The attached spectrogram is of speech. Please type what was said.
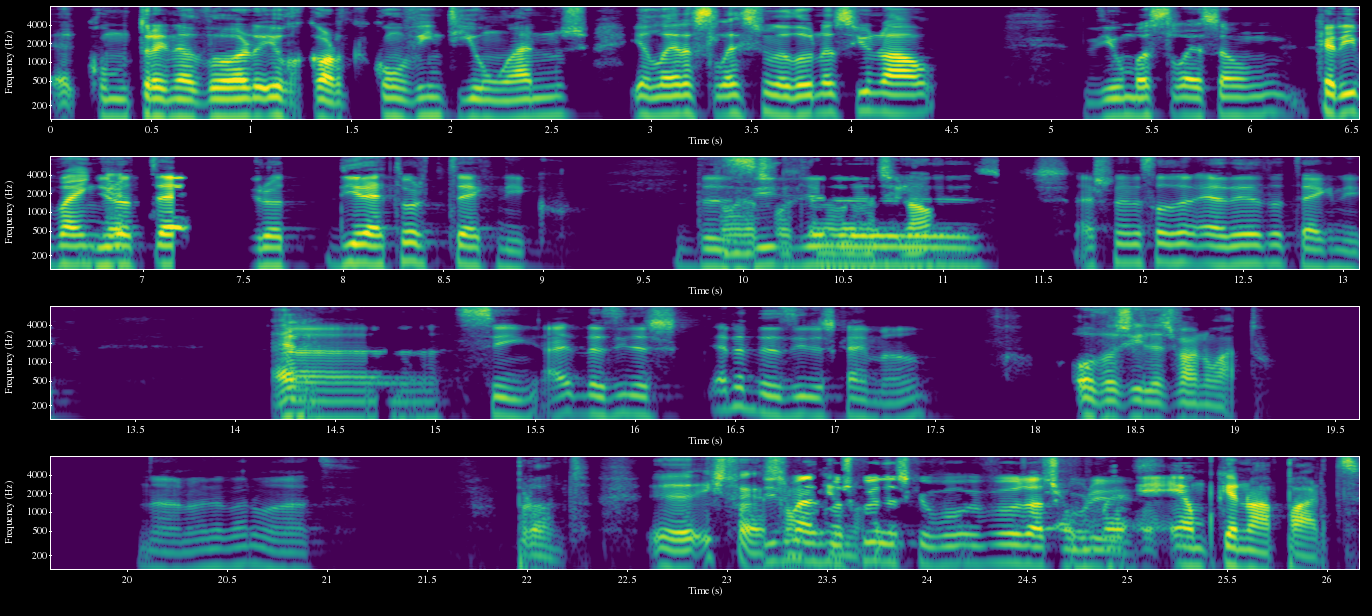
uh, como treinador, eu recordo que com 21 anos ele era selecionador nacional de uma seleção caribenha. Diretor técnico das ilhas. Acho que não era só era diretor técnico. Era? Uh, sim, das ilhas. Era das Ilhas Caimão? Ou das Ilhas Vanuatu? Não, não era Vanuatu. Pronto. Uh, isto foi Diz um mais pequeno, umas coisas que eu vou, eu vou já descobrir é, isso. é- é um pequeno à parte.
